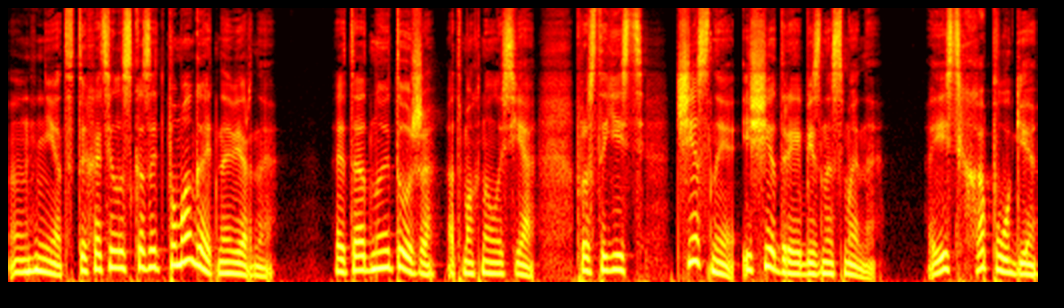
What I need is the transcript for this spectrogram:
Нет, ты хотела сказать помогать, наверное. Это одно и то же, отмахнулась я. Просто есть честные и щедрые бизнесмены. А есть хапуги,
